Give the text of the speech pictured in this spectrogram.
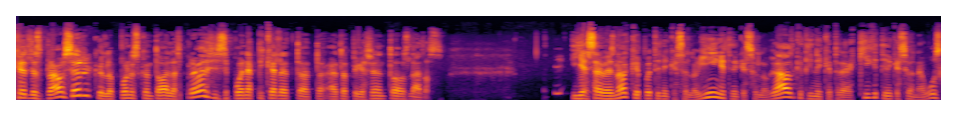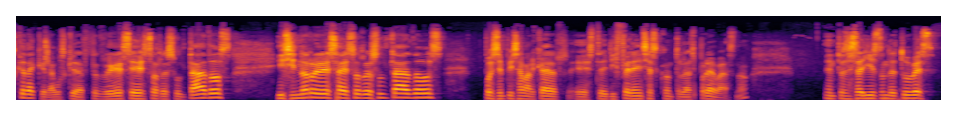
headless browser que lo pones con todas las pruebas y se puede aplicarle a tu, aplicación en todos lados. Y ya sabes, ¿no? Que pues, tiene que ser login, que tiene que ser logout, que tiene que traer aquí, que tiene que ser una búsqueda, que la búsqueda regrese esos resultados. Y si no regresa esos resultados, pues empieza a marcar este, diferencias contra las pruebas, ¿no? Entonces ahí es donde tú ves,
